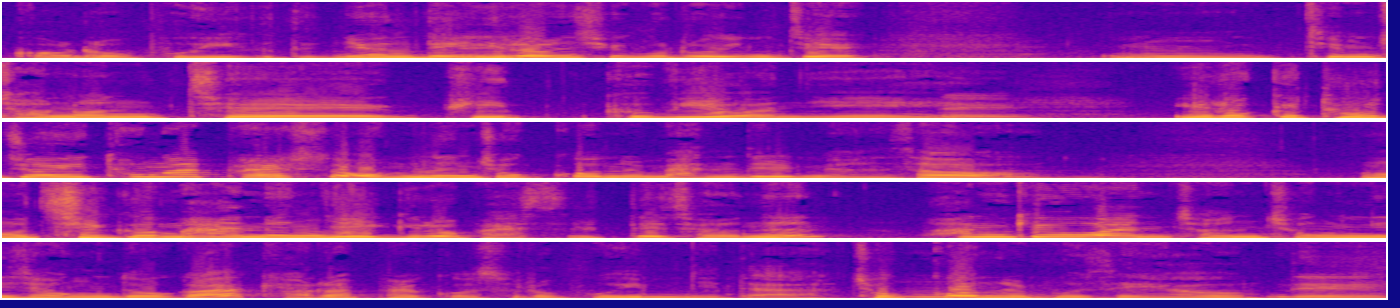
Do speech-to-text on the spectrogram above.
거로 보이거든요. 근데 네. 이런 식으로 이제 음, 지금 전원책 비, 그 위원이 네. 이렇게 도저히 통합할 수 없는 조건을 만들면서 어, 지금 하는 얘기로 봤을 때 저는 황교안 전 총리 정도가 결합할 것으로 보입니다. 조건을 음. 보세요. 네.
